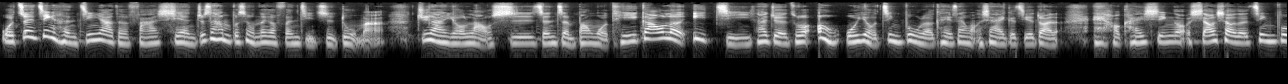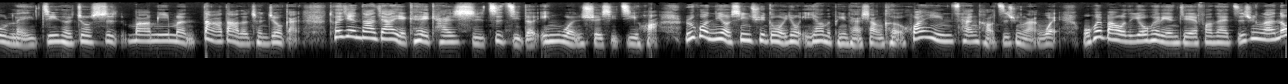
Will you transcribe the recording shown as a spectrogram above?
我最近很惊讶的发现，就是他们不是有那个分级制度吗？居然有老师整整帮我提高了一级，他觉得说：“哦，我有进步了，可以再往下一个阶段了。”哎，好开心哦！小小的进步累积的就是妈咪们大大的成就感。推荐大家也可以开始自己的英文学习计划。如果你有兴趣跟我用一样的平台上课，欢迎参考资讯栏位，我会把我的优惠链接放在资讯栏哦。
